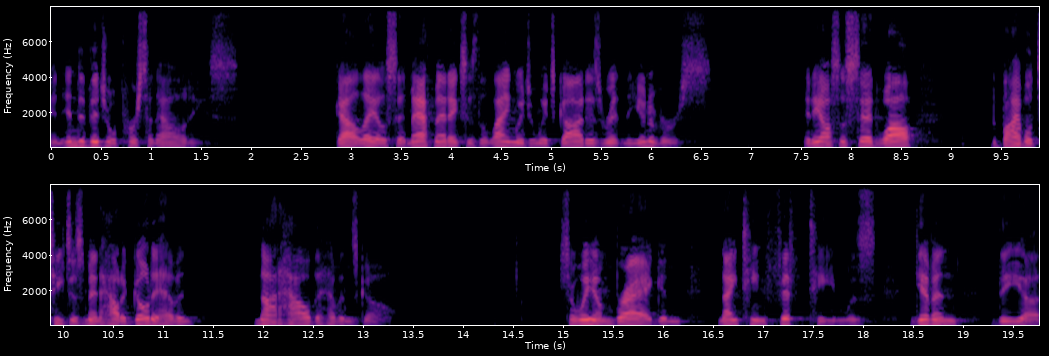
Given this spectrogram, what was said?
and individual personalities. Galileo said mathematics is the language in which God has written the universe. And he also said, while the Bible teaches men how to go to heaven, not how the heavens go. Sir William Bragg in 1915 was given the uh,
